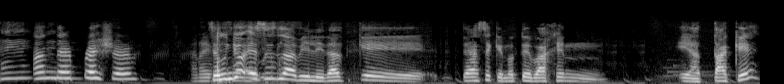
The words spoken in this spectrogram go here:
Eh, Under. Pressure. Ah, Según yo, esa es la habilidad que te hace que no te bajen eh, ataque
